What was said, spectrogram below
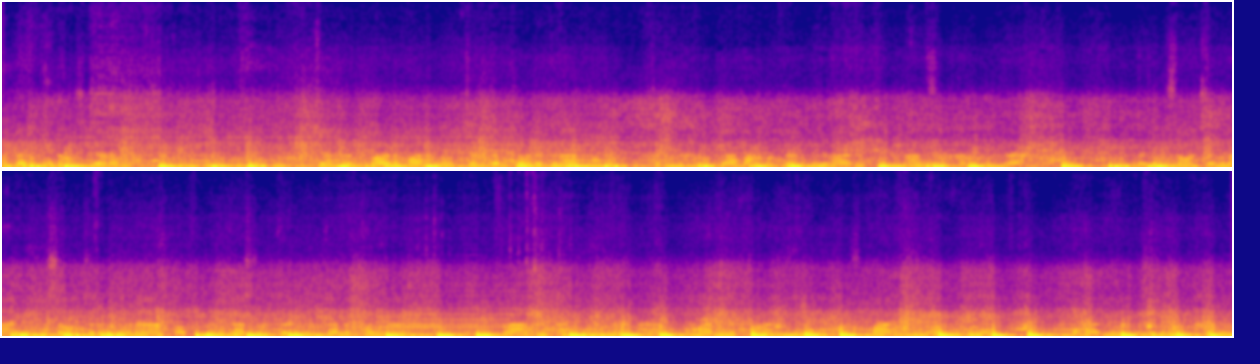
అందరికీ నమస్కారం. చంద్రపాడు మండలం చంద్రపాడు గ్రామం శ్రీ నూకాలమ్మ తల్లి వారి తిరునాళ్ళ సందర్భంగా ప్రతి సంవత్సరం లాగా ఈ సంవత్సరం కూడా భక్తులకు అసౌకర్యం కలగకుండా ట్రాఫిక్ నియంత్రణ మరియు పార్కింగ్ పార్కింగ్ వరకు మరియు వచ్చిన భక్తులు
